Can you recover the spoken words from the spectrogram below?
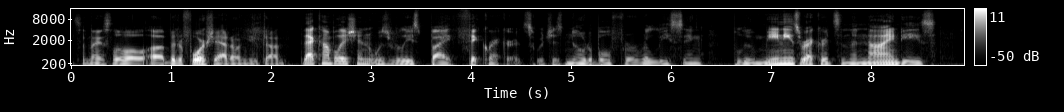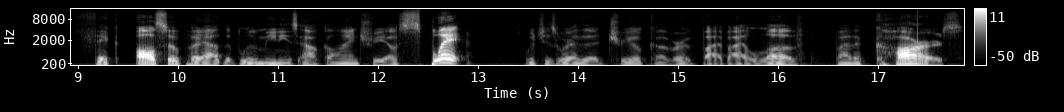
it's a nice little uh, bit of foreshadowing you've done. that compilation was released by Thick Records, which is notable for releasing Blue Meanies records in the 90s. Thick also put out the Blue Meanies Alkaline Trio Split, which is where the trio cover of Bye Bye Love by the Cars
